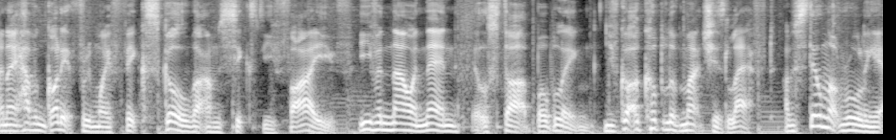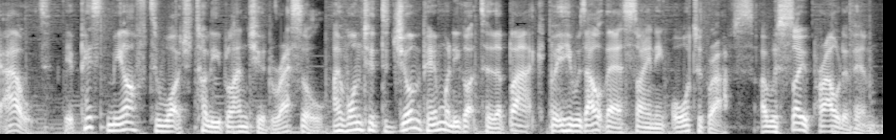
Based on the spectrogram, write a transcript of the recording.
and I haven't got it through my thick skull that I'm 65. Even now and then, it'll start bubbling. You've got a couple of matches left. I'm still not ruling it out. It pissed me off to watch Tully Blanchard wrestle. I wanted to jump him when he got to the back, but he was out there signing autographs. I was so proud of him.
